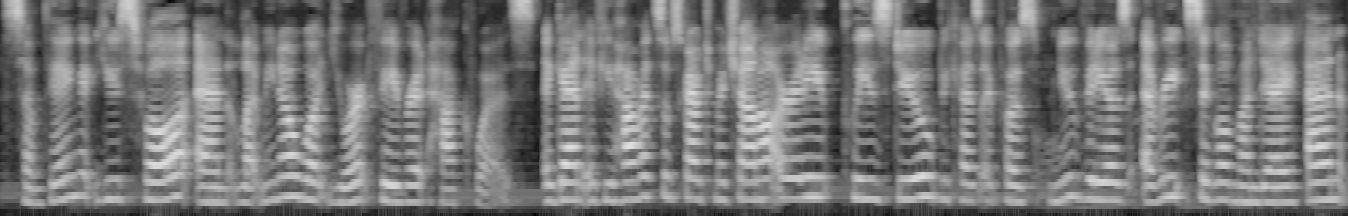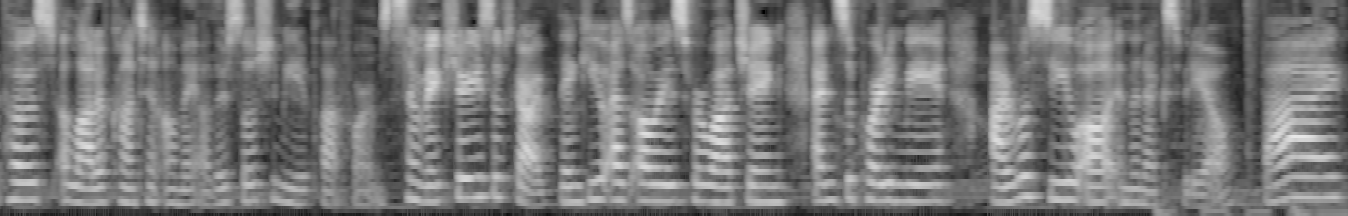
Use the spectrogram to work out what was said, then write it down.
something useful and let me know what your favorite hack was. Again, if you haven't subscribed to my channel already, please do because I post new videos every single Monday and post a lot of content on my other social media platforms. So make sure you subscribe. Thank you as always for watching and supporting me. I will see you all in the next video. Bye!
